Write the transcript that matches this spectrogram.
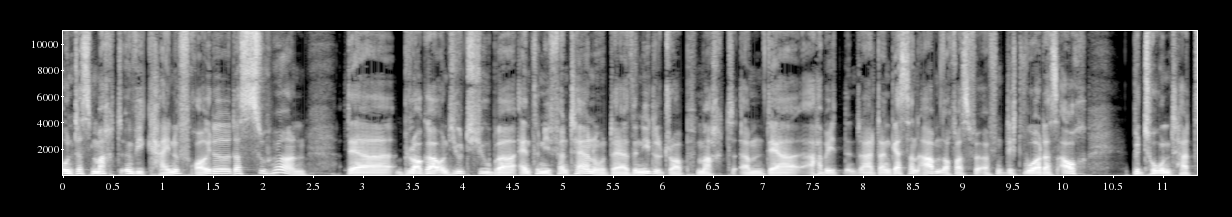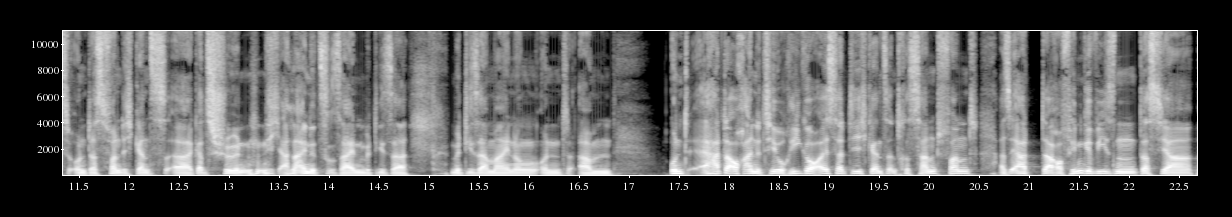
und das macht irgendwie keine Freude, das zu hören. Der Blogger und YouTuber Anthony Fantano, der The Needle Drop macht, ähm, der habe ich, der hat dann gestern Abend noch was veröffentlicht, wo er das auch betont hat. Und das fand ich ganz äh, ganz schön, nicht alleine zu sein mit dieser mit dieser Meinung. Und ähm, und er hatte auch eine Theorie geäußert, die ich ganz interessant fand. Also er hat darauf hingewiesen, dass ja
